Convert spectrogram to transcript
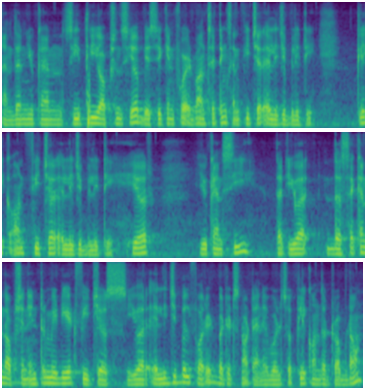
And then you can see three options here basic info advanced settings and feature eligibility. Click on feature eligibility. Here you can see that you are the second option intermediate features. You are eligible for it but it's not enabled. So click on the drop down.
